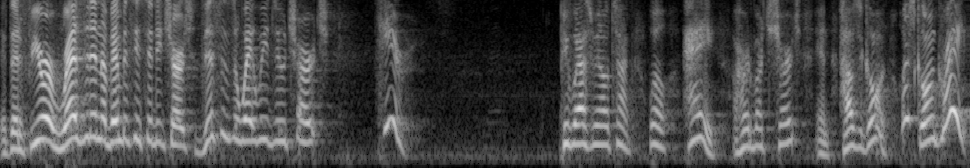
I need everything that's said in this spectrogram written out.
If, you're a resident of Embassy City Church, this is the way we do church here. People ask me all the time, well, hey, I heard about your church, and how's it going? Well, it's going great.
